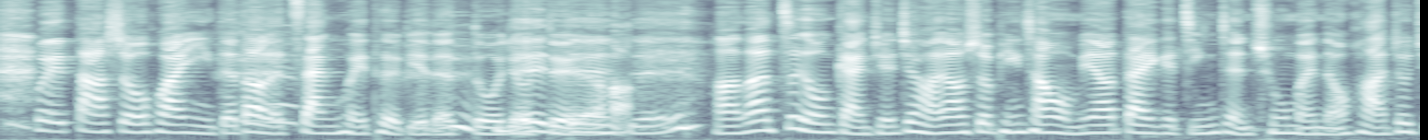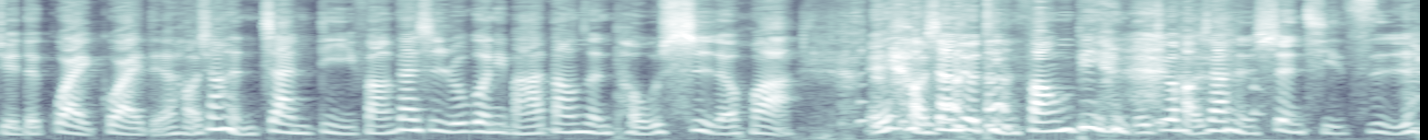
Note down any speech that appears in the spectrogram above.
会大受欢迎，得到的赞会特别的多，就对对了哈。对好，那这种感觉就好像说，平常我们要带一个颈枕出门的话，就觉得怪怪的，好像很占地方。但是如果你把它当成头饰的话，哎，好像就挺方便的，就好像很顺其自然，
